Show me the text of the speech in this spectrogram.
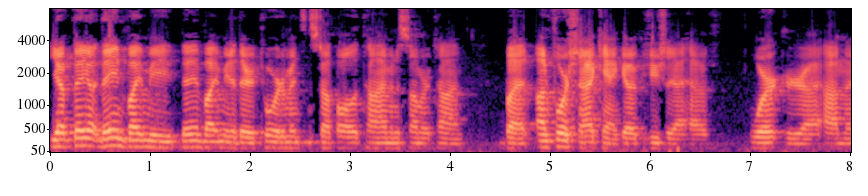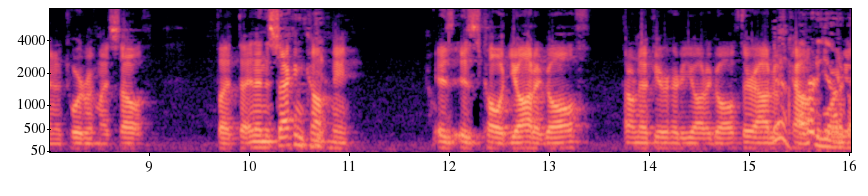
yep, they they invite me they invite me to their tournaments and stuff all the time in the summertime. But unfortunately, I can't go because usually I have work or I, am in a tournament myself. But uh, and then the second company yeah. is is called Yada Golf. I don't know if you ever heard of Yada Golf. They're out yeah, of California.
